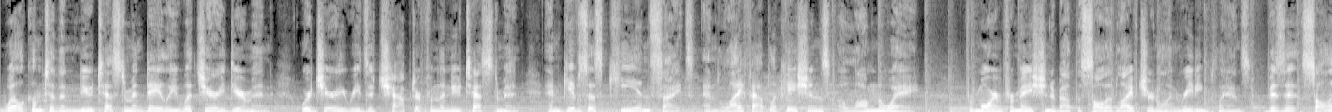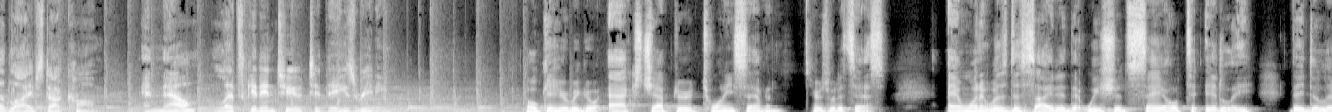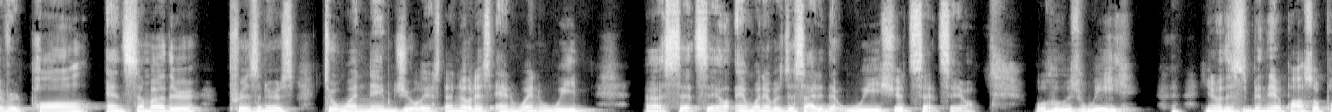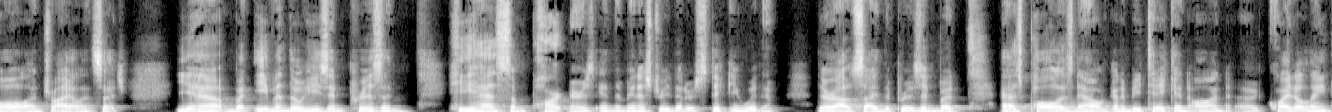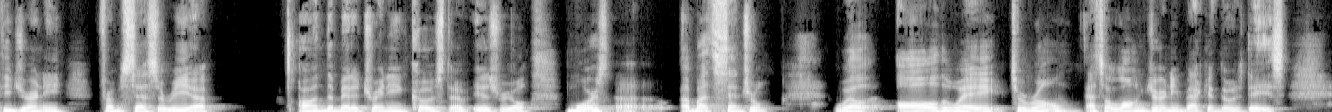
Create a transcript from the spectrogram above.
Welcome to the New Testament Daily with Jerry Dirmann, where Jerry reads a chapter from the New Testament and gives us key insights and life applications along the way. For more information about the Solid Life Journal and reading plans, visit solidlives.com. And now, let's get into today's reading. Okay, here we go. Acts chapter 27. Here's what it says. And when it was decided that we should sail to Italy, they delivered Paul and some other prisoners to one named Julius. Now notice, and when we uh, set sail, and when it was decided that we should set sail. Well, who is we? You know, this has been the apostle Paul on trial and such. Yeah, but even though he's in prison, he has some partners in the ministry that are sticking with him. They're outside the prison, but as Paul is now going to be taken on uh, quite a lengthy journey from Caesarea on the Mediterranean coast of Israel, more uh, about central, well, all the way to Rome. That's a long journey back in those days.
